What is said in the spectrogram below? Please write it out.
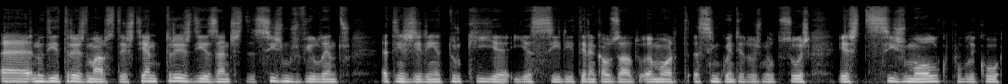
Ah, no dia 3 de março deste ano, três dias antes de sismos violentos atingirem a Turquia e a Síria e terem causado a morte a 52 mil pessoas, este sismólogo publicou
